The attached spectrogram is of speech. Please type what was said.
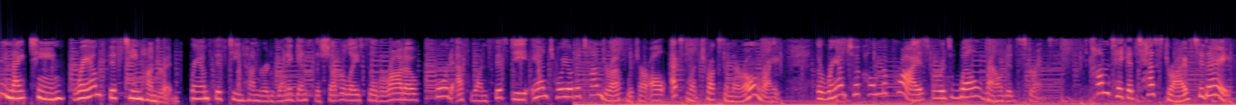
2019 Ram 1500. Ram 1500 went against the Chevrolet Silverado, Ford F-150, and Toyota Tundra, which are all excellent trucks in their own right. The Ram took home the prize for its well-rounded strengths. Come take a test drive today.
